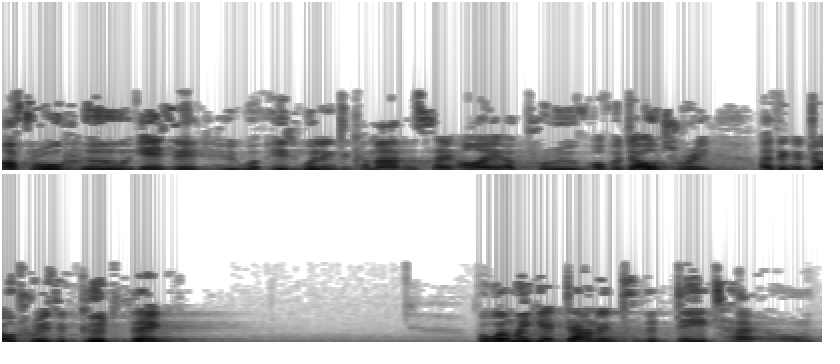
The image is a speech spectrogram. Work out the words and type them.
After all, who is it who is willing to come out and say, I approve of adultery? I think adultery is a good thing. But when we get down into the detail,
